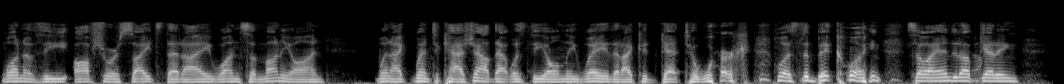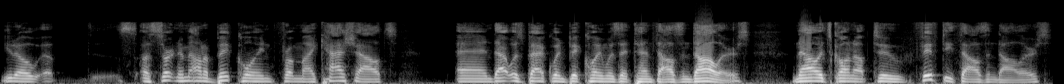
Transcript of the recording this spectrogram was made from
one of the offshore sites that I won some money on when I went to cash out, that was the only way that I could get to work was the Bitcoin. So I ended up getting, you know, a certain amount of Bitcoin from my cash outs, and that was back when Bitcoin was at ten thousand dollars. Now it's gone up to fifty thousand dollars,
